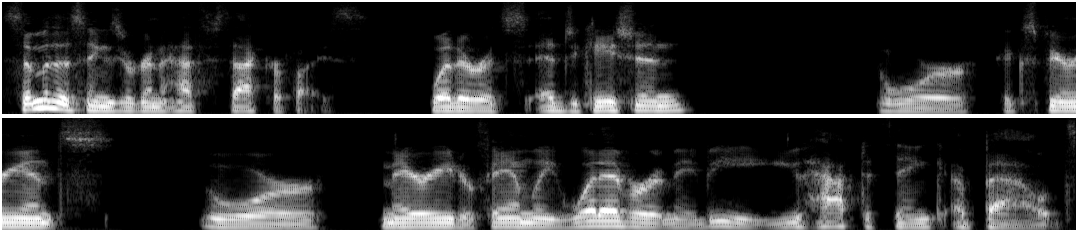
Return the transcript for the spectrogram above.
Some of those things are going to have to sacrifice, whether it's education or experience or married or family, whatever it may be. You have to think about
